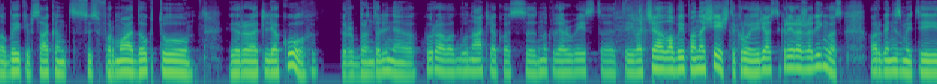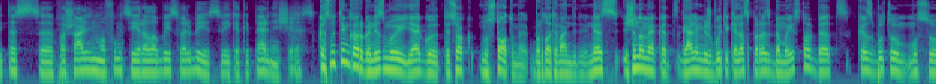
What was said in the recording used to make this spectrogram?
labai, kaip sakant, susiformuoja daug tų ir atliekų, ir brandolinė kūro būna atliekos, nuclear waste, tai va čia labai panašiai iš tikrųjų ir jos tikrai yra žalingos organizmai, tai tas pašalinimo funkcija yra labai svarbi, jis veikia kaip pernešėjas. Kas nutinka organizmui, jeigu tiesiog nustotume vartoti vandenį? Nes žinome, kad galim išbūti kelias paras be maisto, bet kas būtų mūsų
